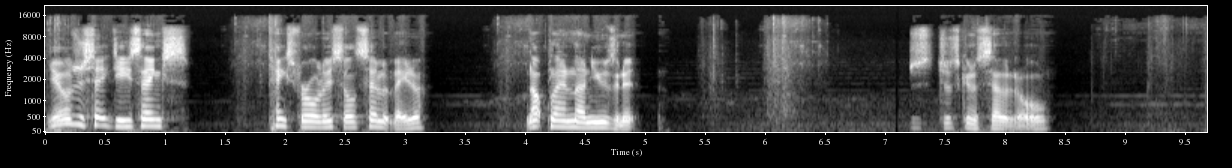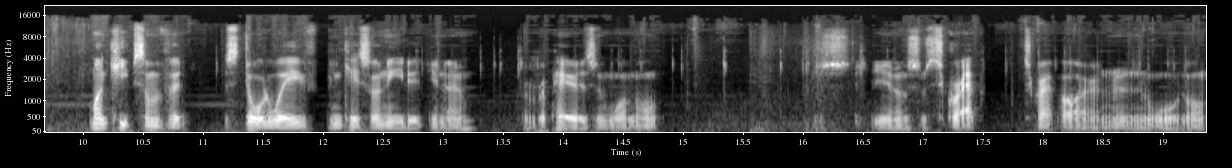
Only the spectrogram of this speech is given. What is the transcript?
Yeah, I'll just take these, thanks. Thanks for all this, I'll sell it later. Not planning on using it. Just, just gonna sell it all. Might keep some of it stored away in case I need it, you know, for repairs and whatnot. Just, you know, some scrap, scrap iron and whatnot.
